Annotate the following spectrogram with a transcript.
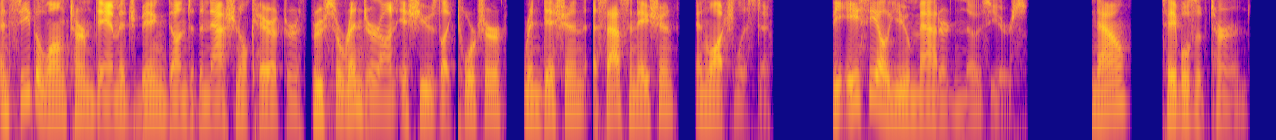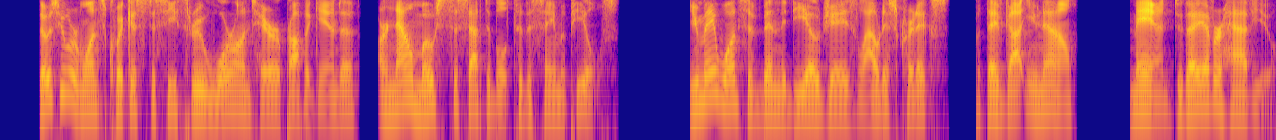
and see the long term damage being done to the national character through surrender on issues like torture, rendition, assassination, and watchlisting. The ACLU mattered in those years. Now, tables have turned. Those who were once quickest to see through war on terror propaganda are now most susceptible to the same appeals. You may once have been the DOJ's loudest critics, but they've got you now. Man, do they ever have you.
